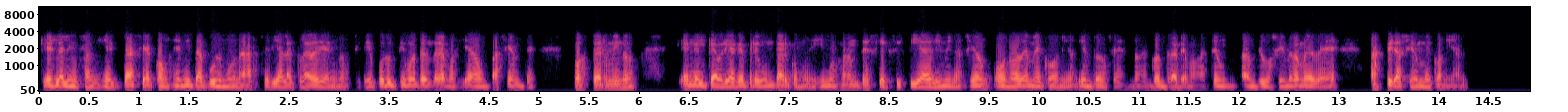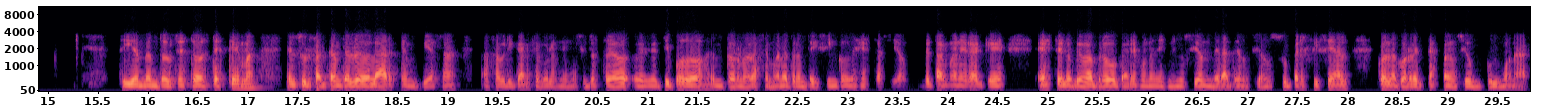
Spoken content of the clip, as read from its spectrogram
que es la linfangiectasia congénita pulmonar, sería la clave diagnóstica. Y por último tendremos ya un paciente post-término en el que habría que preguntar, como dijimos antes, si existía eliminación o no de meconio, y entonces nos encontraremos ante un, síndrome de aspiración meconial. Siguiendo entonces todo este esquema, el surfactante alveolar empieza a fabricarse por los neumocitos eh, tipo 2 en torno a la semana 35 de gestación, de tal manera que este lo que va a provocar es una disminución de la tensión superficial con la correcta expansión pulmonar.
